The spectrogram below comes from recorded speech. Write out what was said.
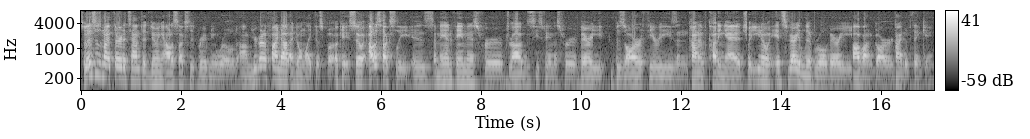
So this is my third attempt at doing Aldous Huxley's Brave New World. Um, you're going to find out I don't like this book. Okay, so Aldous Huxley is a man famous for drugs. He's famous for very bizarre theories and kind of cutting edge. But you know, it's very liberal, very avant-garde kind of thinking.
